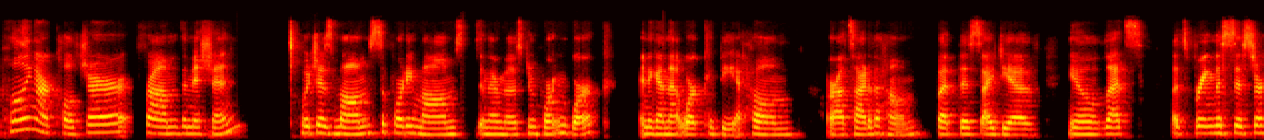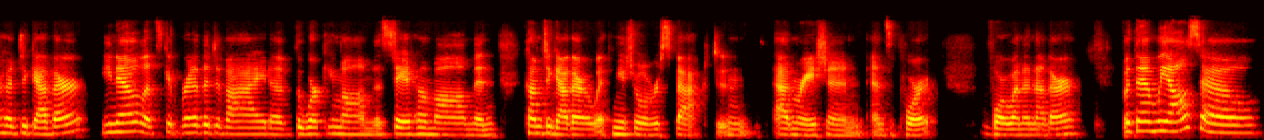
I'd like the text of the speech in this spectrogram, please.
pulling our culture from the mission, which is moms supporting moms in their most important work. And again, that work could be at home or outside of the home, but this idea of, you know, let's let's bring the sisterhood together, you know, let's get rid of the divide of the working mom, the stay-at-home mom and come together with mutual respect and admiration and support mm-hmm. for one another. But then we also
